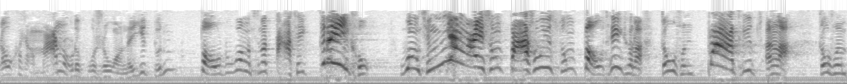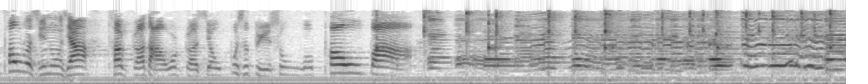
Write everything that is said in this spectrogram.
老和尚马帽的故事，往那一蹲，抱住王清的大腿，咯一口。王清娘啊一声，把手一松，抱腿去了。周顺拔腿窜了。周顺跑了，心中想：他个大我个小，不是对手，我跑吧。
